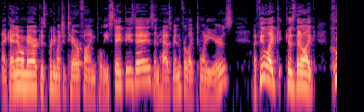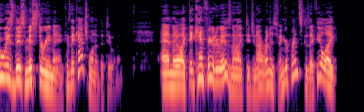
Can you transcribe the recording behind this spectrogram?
Like, I know America's pretty much a terrifying police state these days and has been for like 20 years. I feel like, because they're like, who is this mystery man? Because they catch one of the two of them. And they're like, they can't figure out who it is. And I'm like, did you not run his fingerprints? Because I feel like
